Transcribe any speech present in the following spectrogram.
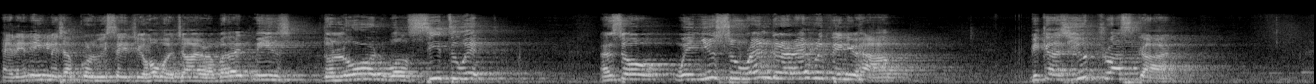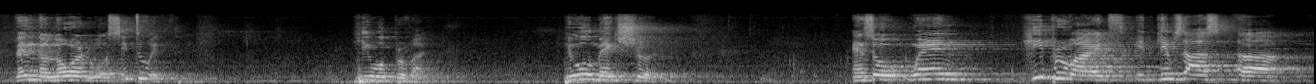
And in English, of course, we say Jehovah Jireh, but that means the Lord will see to it. And so when you surrender everything you have, because you trust God, then the Lord will see to it. He will provide. He will make sure. And so when He provides, it gives us a,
